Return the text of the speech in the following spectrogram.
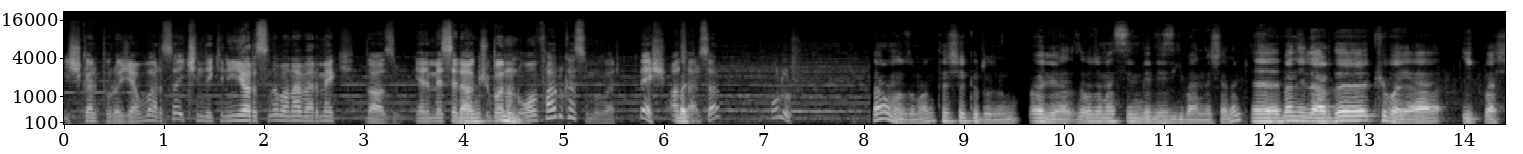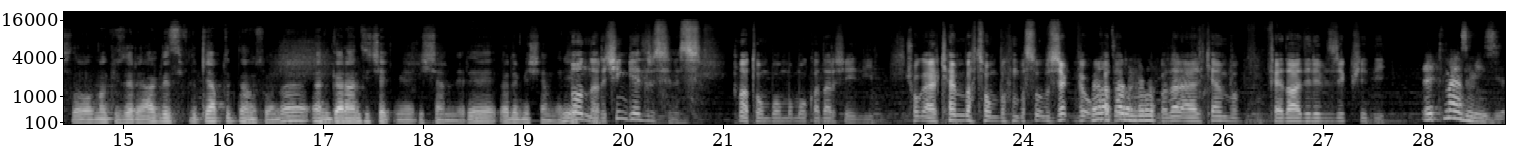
işgal projem varsa içindekinin yarısını bana vermek lazım. Yani mesela Ben- Küba'nın Hı. 10 fabrikası mı var? 5 Bak- atarsan olur. Tamam o zaman. Teşekkür ederim. Öyle yazdı. O zaman sizin dediğiniz gibi anlaşalım. Ee, ben ileride Küba'ya ilk başta olmak üzere agresiflik yaptıktan sonra hani garanti çekme işlemleri, ödeme işlemleri yapıyorum. Onlar için gelirsiniz. Atom bombam o kadar şey değil. Çok erken bir atom bombası olacak ve o Ben kadar atarım ben o kadar erken feda edilebilecek bir şey değil. Etmez miyiz ya?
